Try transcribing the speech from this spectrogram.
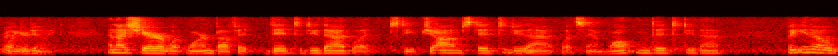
what you're doing and i share what warren buffett did to do that what steve jobs did to do Mhm. that what sam walton did to do that but you know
